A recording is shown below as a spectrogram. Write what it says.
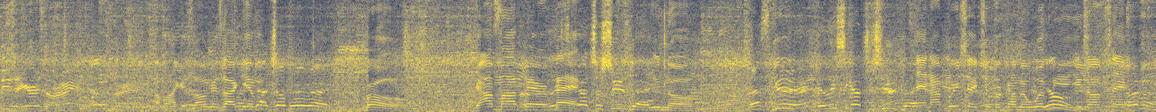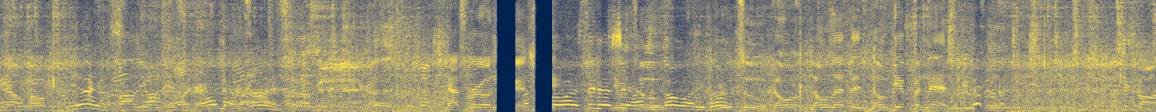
These are, yours though, right? I'm like, as long as I oh, You give, got your bro, got my pair At least you got back. your shoes back. You know, That's good. At least you got your shoes back. and I appreciate you for coming with Yo. me. You know what I'm saying? Brother. You don't know. Yeah. Follow you on Instagram. Oh my god. That's real. nigga. I don't want to see that shit happen to nobody, bro. YouTube, don't don't let this don't get finessed. YouTube. What's it called?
